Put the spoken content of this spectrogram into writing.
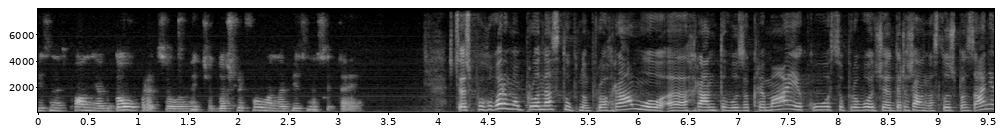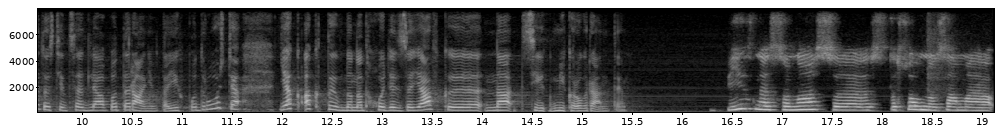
бізнес-план, як доопрацьований чи дошліфована бізнес-ідея. Що ж, поговоримо про наступну програму е, грантову, зокрема, яку супроводжує Державна служба зайнятості. Це для ветеранів та їх подружжя. Як активно надходять заявки на ці мікрогранти? Бізнес у нас е, стосовно саме е,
